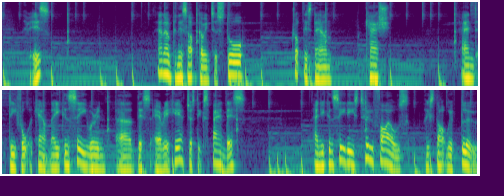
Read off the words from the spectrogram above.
There it is and open this up go into store drop this down cache, and default account. Now you can see we're in uh, this area here, just expand this and you can see these two files, they start with blue.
